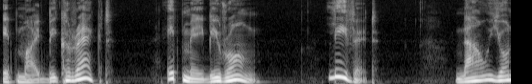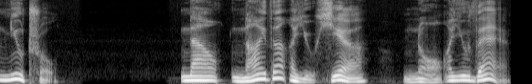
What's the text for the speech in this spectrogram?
It might be correct. It may be wrong. Leave it. Now you're neutral. Now, neither are you here nor are you there.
